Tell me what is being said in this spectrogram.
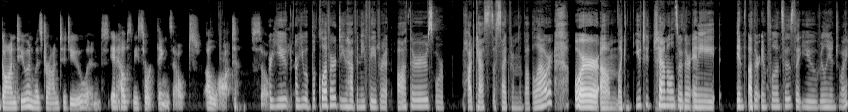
gone to and was drawn to do, and it helps me sort things out a lot. So, are you are you a book lover? Do you have any favorite authors or podcasts aside from the Bubble Hour, or um, like YouTube channels? Are there any in other influences that you really enjoy?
